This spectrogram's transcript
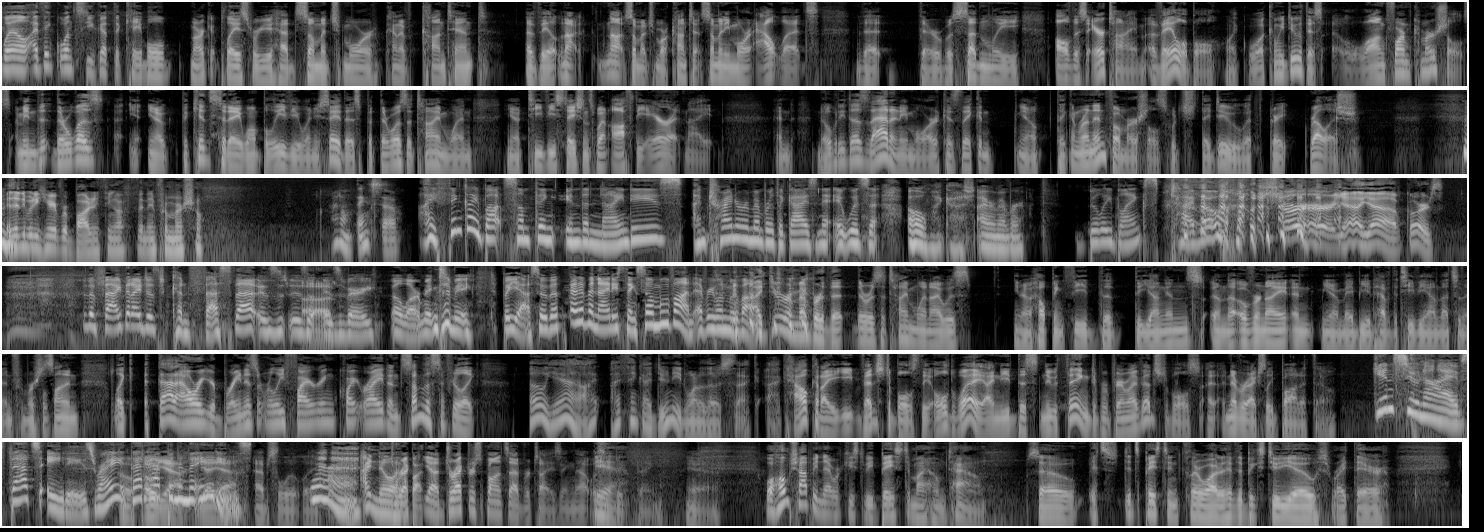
Well, I think once you got the cable marketplace where you had so much more kind of content avail not not so much more content, so many more outlets that there was suddenly all this airtime available. Like, what can we do with this? Long form commercials. I mean, th- there was, you know, the kids today won't believe you when you say this, but there was a time when, you know, TV stations went off the air at night. And nobody does that anymore because they can, you know, they can run infomercials, which they do with great relish. Has anybody here ever bought anything off of an infomercial? I don't think so. I think I bought something in the 90s. I'm trying to remember the guy's name. It was, uh, oh my gosh, I remember. Billy Blanks' Tyvo. sure. Yeah, yeah, of course. the fact that I just confess that is is, Uh, is very alarming to me. But yeah, so that's kind of a 90s thing. So move on. Everyone move on. I do remember that there was a time when I was, you know, helping feed the the youngins in the overnight, and you know maybe you'd have the TV on. That's when the infomercials on, and like at that hour, your brain isn't really firing quite right, and some of the stuff you're like. Oh yeah, I, I think I do need one of those. Like, like, how could I eat vegetables the old way? I need this new thing to prepare my vegetables. I, I never actually bought it though. Ginsu knives. That's 80s, right? Oh, that oh, happened yeah, in the yeah, yeah, 80s. absolutely. Yeah. I know. I Direct, bought- yeah, direct response advertising. That was Yeah. a big thing. Yeah. Well, Home Shopping Network used to be based in my hometown, so it's it's based in Clearwater. They have the big studios right there.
